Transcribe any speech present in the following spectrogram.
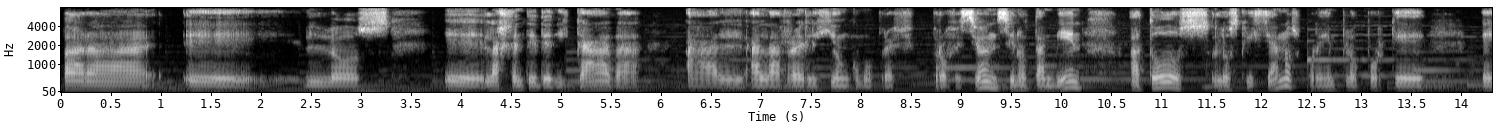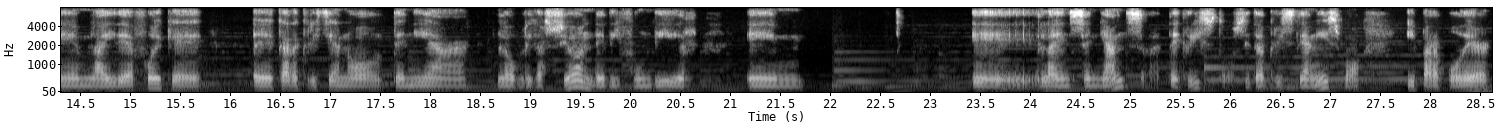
para eh, los, la gente dedicada a la religión como profesión, sino también a todos los cristianos, por ejemplo, porque Em, la idea fue que eh, cada cristiano tenía la obligación de difundir em, eh, la enseñanza de Cristo y del cristianismo y para poder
